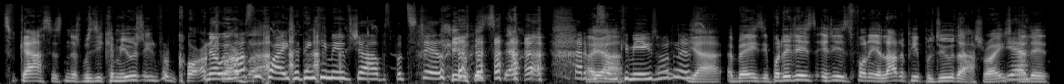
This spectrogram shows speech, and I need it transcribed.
it's gas, isn't it? Was he commuting from Cork? No, he wasn't quite. I think he moved jobs, but still. Was- That'd be Uh, some commute, wouldn't it? Yeah, amazing. But it is it is funny. A lot of people do that, right? Yeah. And it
